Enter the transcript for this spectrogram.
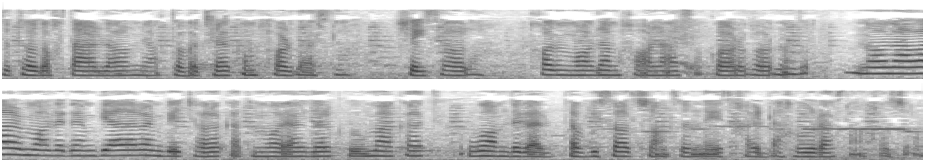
دو تا دختر دارم یک تا بچه کم خورده است شی ساله خود مادم خانه است و کار بار ندارم نانور ما دیگه بیادرم بیچاره کت ما یک در کمک و هم دیگه تا بیسات شانس نیست خیلی دخور هستن خودشون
